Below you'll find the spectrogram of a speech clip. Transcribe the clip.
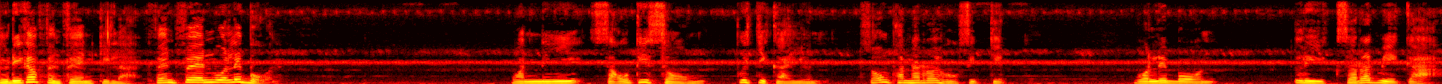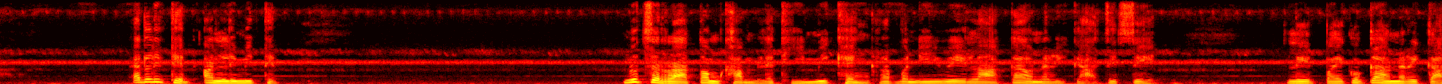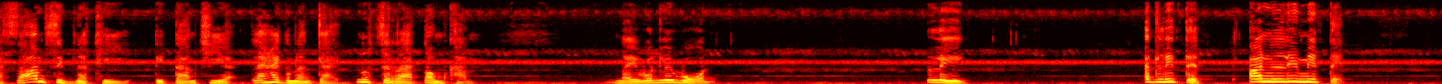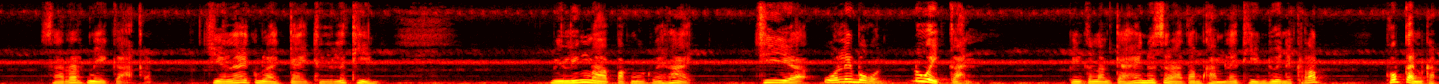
สวัสดีครับแฟนๆกีฬาแฟนๆวอลเลย์บอลวันนี้เสาร์ที่2พฤศจิกายน 2567 วอลเลย์บอลลีกสหรัฐอเมริกา a t l e t e d Unlimited นุสราต้อมคำและทีมมีแข่งครับวันนี้เวลา 9 นาฬิกาเศษ เลทไปก็ 9นาฬิกา30 นาที ติดตามเชียร์ และให้กำลังใจนุสราต้อมคำในวอลเลย์บอลลีก a t l e t e d Unlimited สหรัฐอเมริกาครับเชียร์และให้กำลังใจเธอและทีม มีลิงก์มาปักหมุดไว้ให้ เชียร์วอลเลย์บอลด้วยกัน เป็นกำลังใจให้นุสราต้อมคำและทีมด้วยนะครับ พบกันครับ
